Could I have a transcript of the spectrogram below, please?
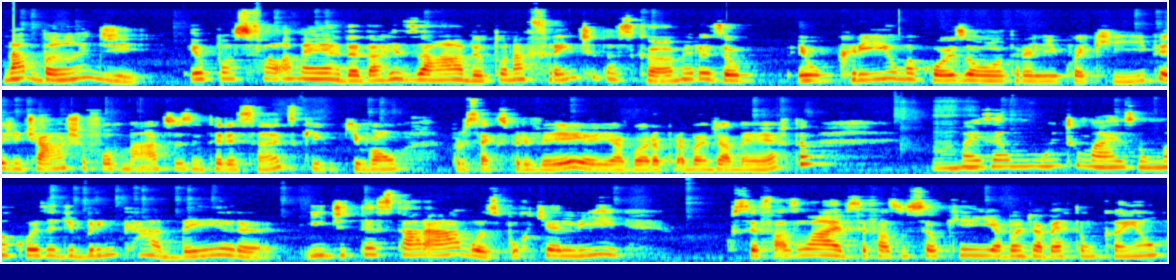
Na Band, eu posso falar merda, dar risada, eu tô na frente das câmeras, eu, eu crio uma coisa ou outra ali com a equipe, a gente acha formatos interessantes que, que vão pro Sex Privé e agora pra Band aberta Uhum. Mas é muito mais numa coisa de brincadeira e de testar águas, porque ali você faz live, você faz não sei o que, e a band aberta é um canhão.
